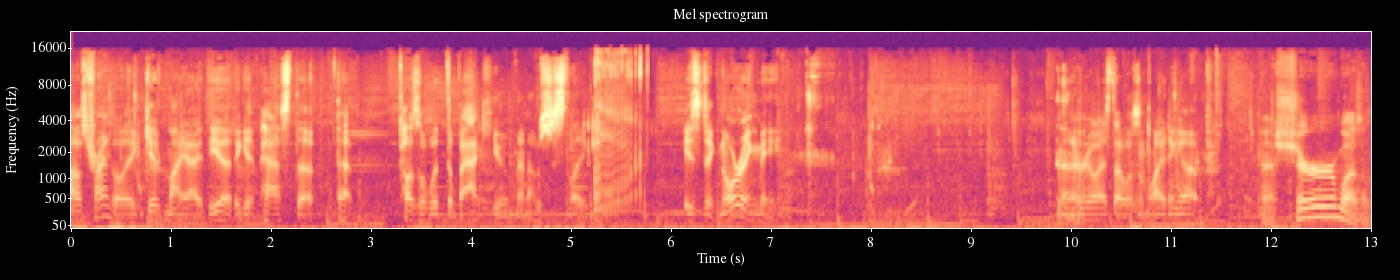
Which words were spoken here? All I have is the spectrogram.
I was trying to like give my idea to get past the that puzzle with the vacuum, and I was just like, he's ignoring me. And then I realized I wasn't lighting up. I sure wasn't.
